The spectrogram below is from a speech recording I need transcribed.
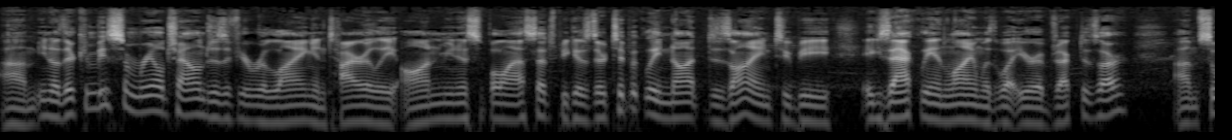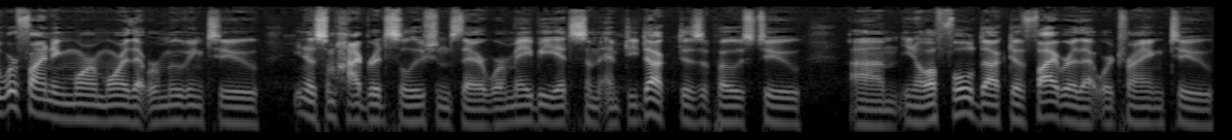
um, you know, there can be some real challenges if you're relying entirely on municipal assets because they're typically not designed to be exactly in line with what your objectives are. Um, so we're finding more and more that we're moving to, you know, some hybrid solutions there where maybe it's some empty duct as opposed to, um, you know, a full duct of fiber that we're trying to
